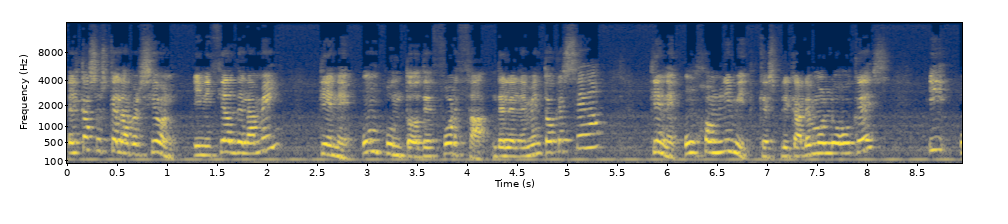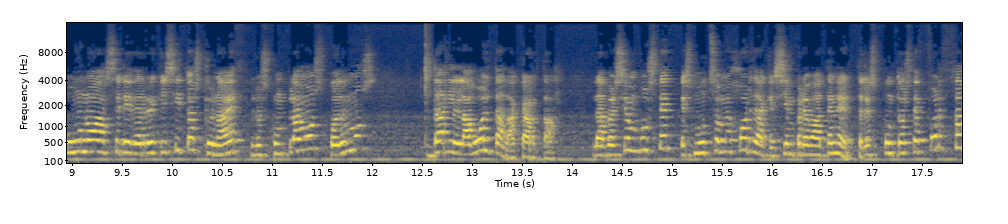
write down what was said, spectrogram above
El caso es que la versión inicial de la main tiene un punto de fuerza del elemento que sea, tiene un home limit que explicaremos luego qué es, y una serie de requisitos que una vez los cumplamos podemos darle la vuelta a la carta. La versión Boosted es mucho mejor ya que siempre va a tener 3 puntos de fuerza,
